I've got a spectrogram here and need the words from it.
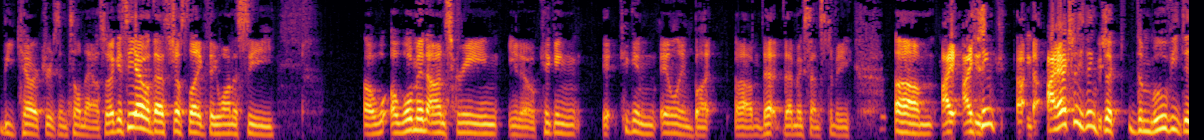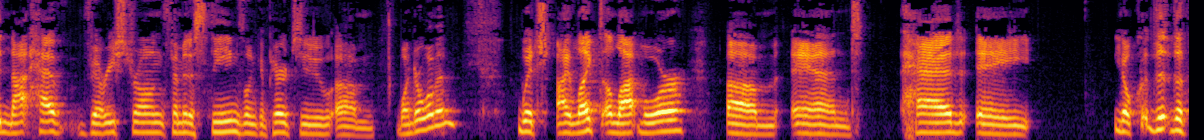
lead characters until now. So I can see how that's just like they want to see a, a woman on screen, you know, kicking, kicking alien butt Um, that that makes sense to me. Um, I, I think I, I actually think that the movie did not have very strong feminist themes when compared to um, Wonder Woman, which I liked a lot more, um, and had a you know the,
